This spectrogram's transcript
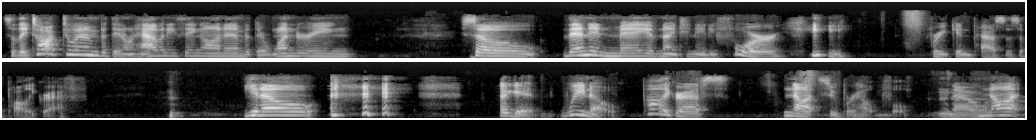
So they talk to him, but they don't have anything on him, but they're wondering. So then in May of 1984, he freaking passes a polygraph. You know, again, we know polygraphs not super helpful. No. Not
